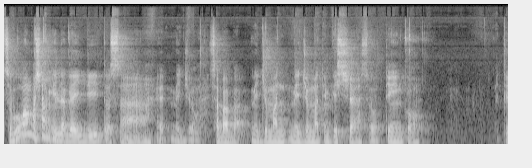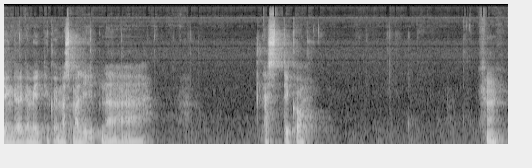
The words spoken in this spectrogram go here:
Subukan ko siyang ilagay dito sa eh, medyo sa baba. Medyo man, medyo matimpis siya. So tingin ko ito yung gagamitin ko, yung mas maliit na plastiko. Hmm.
